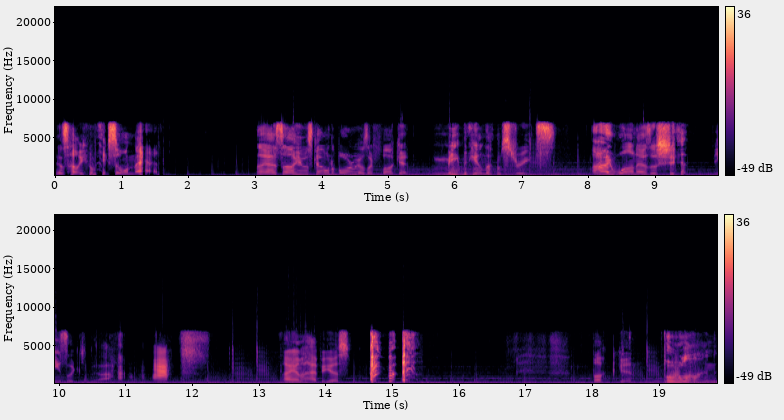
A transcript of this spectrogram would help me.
is how you make someone mad. Like, I saw he was coming aboard me, I was like, fuck it. Meet me on them streets. I won as a shit. He's like, I am happy, yes. good. Bolon!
